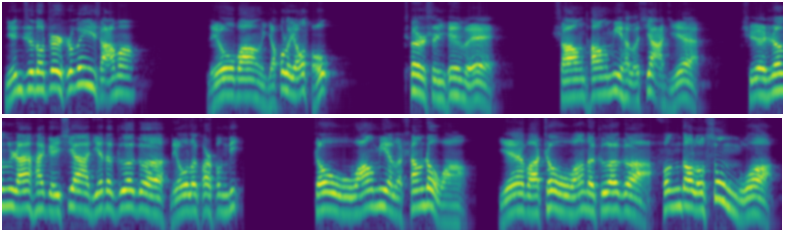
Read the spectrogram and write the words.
您知道这是为啥吗？刘邦摇了摇头，这是因为商汤灭了夏桀，却仍然还给夏桀的哥哥留了块封地；周武王灭了商纣王，也把纣王的哥哥封到了宋国。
